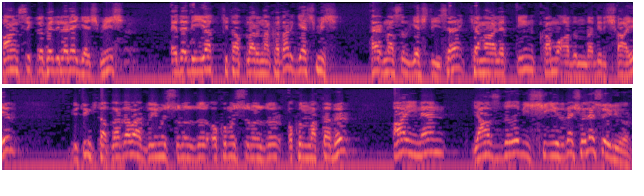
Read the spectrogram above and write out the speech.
Ansiklopedilere geçmiş, edebiyat kitaplarına kadar geçmiş. Her nasıl geçtiyse Kemalettin Kamu adında bir şair, bütün kitaplarda var, duymuşsunuzdur, okumuşsunuzdur, okunmaktadır. Aynen yazdığı bir şiirde şöyle söylüyor,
